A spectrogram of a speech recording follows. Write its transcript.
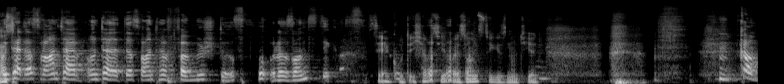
unter, das war unter, unter, das war unter Vermischtes oder Sonstiges. Sehr gut, ich habe es hier bei Sonstiges notiert. Komm,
